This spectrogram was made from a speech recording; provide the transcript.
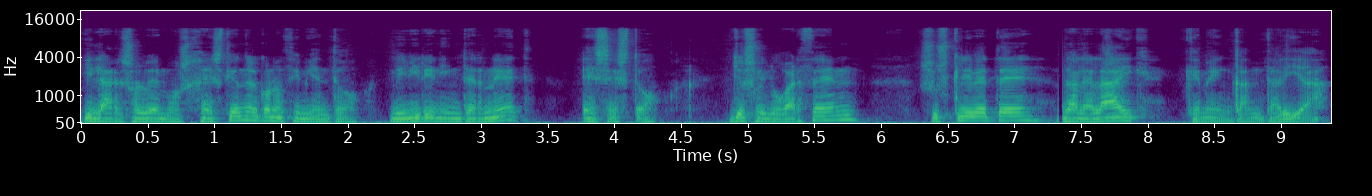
y las resolvemos. Gestión del conocimiento. Vivir en Internet es esto. Yo soy Lugarcén. Suscríbete, dale a like, que me encantaría.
